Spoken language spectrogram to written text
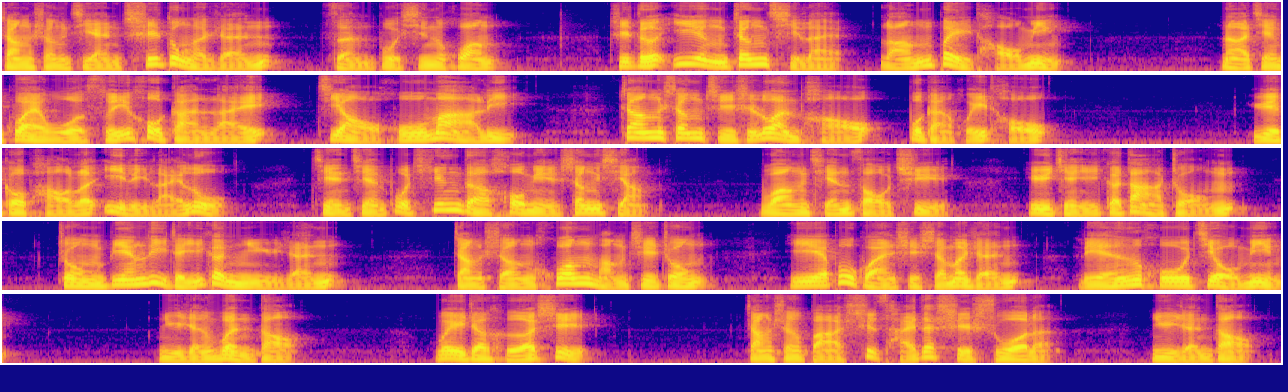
张生见吃动了人，怎不心慌？只得应征起来，狼狈逃命。那见怪物随后赶来，叫呼骂厉，张生只是乱跑，不敢回头。约够跑了一里来路，渐渐不听得后面声响，往前走去，遇见一个大冢，冢边立着一个女人。张生慌忙之中，也不管是什么人，连呼救命。女人问道：“为着何事？”张生把适才的事说了。女人道：“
